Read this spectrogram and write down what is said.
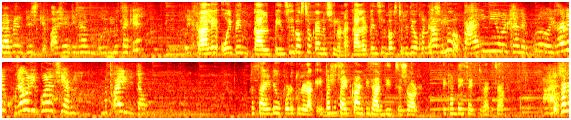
ম্যামের ডেস্কের পাশে যেখানে বইগুলো থাকে তাহলে ওই পেন কাল পেন্সিল বক্সটা কেন ছিল না? কালার পেন্সিল বক্সটা যদি ওখানে ছিল? পাইনি ওইখানে পুরো ওইখানে খোঁজাখুঁজি করেছি আমি পাইনি তাও। সাইডে উপরে তুলে রাখ এই পাশে সাইড আন্টি ঝাড় দিচ্ছে সর। এখানটা এই সাইডটা রাখ যা। ওখানে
